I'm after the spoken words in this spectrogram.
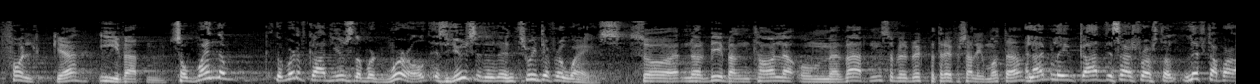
folket i verden. So when the, the Word of God uses the word world, is using it in three different ways. Så når Bibelen taler om verden, så blir det brukt på tre forskjellige måter. And I believe God desires for us to lift up our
